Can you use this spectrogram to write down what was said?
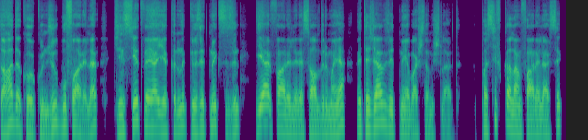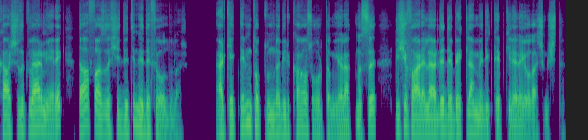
Daha da korkuncu bu fareler cinsiyet veya yakınlık gözetmeksizin diğer farelere saldırmaya ve tecavüz etmeye başlamışlardı. Pasif kalan farelerse karşılık vermeyerek daha fazla şiddetin hedefi oldular. Erkeklerin toplumda bir kaos ortamı yaratması dişi farelerde de beklenmedik tepkilere yol açmıştı.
